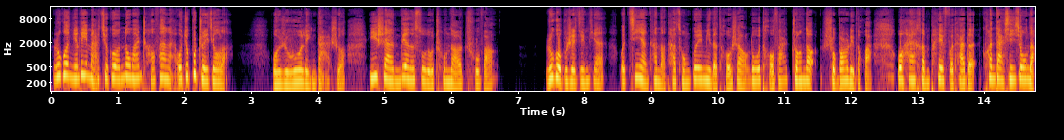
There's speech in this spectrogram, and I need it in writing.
如果你立马去给我弄碗炒饭来，我就不追究了。’我如临大赦，以闪电的速度冲到厨房。”如果不是今天我亲眼看到她从闺蜜的头上撸头发装到手包里的话，我还很佩服她的宽大心胸的。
